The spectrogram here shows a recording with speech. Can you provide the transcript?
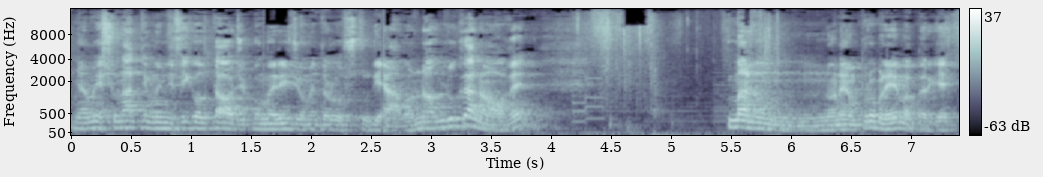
mi ha messo un attimo in difficoltà oggi pomeriggio mentre lo studiavo. No, Luca 9, ma non, non, è un problema perché,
